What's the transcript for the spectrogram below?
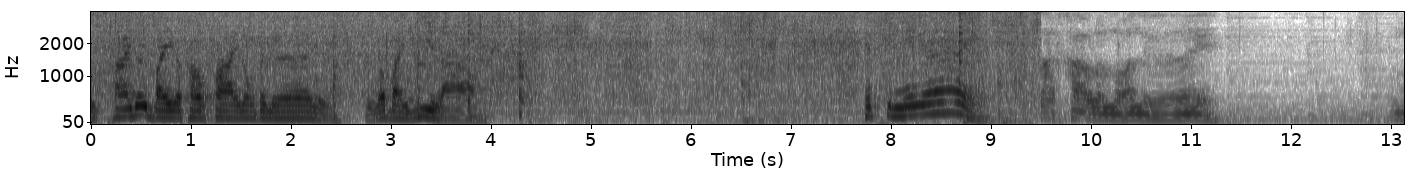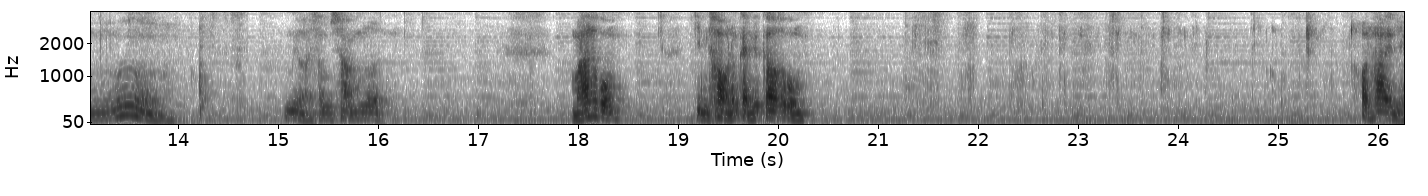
ปิดท้ายด้วยใบกะเพราควายลงไปเลย หรือว่าใบยี่หร่าเฮ็ดกินง่ายๆราดข้าวร้อนๆเลยอืมเนื้อช่ำๆเลยมาครับผม กินข้าวน้ำกันคือเก้าครับผมขอท่ายดิ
